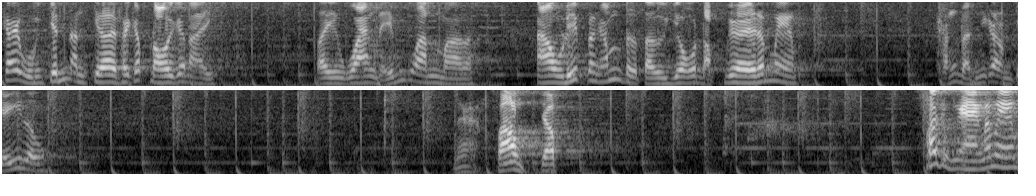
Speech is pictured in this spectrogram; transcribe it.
Cái quận chín anh chơi phải gấp đôi cái này. Tại vì quan điểm của anh mà, ao clip nó ngắm từ từ vô đập ghê lắm em. Khẳng định với các đồng chí luôn. Nè, phong, chụp. 60 ngàn lắm em.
